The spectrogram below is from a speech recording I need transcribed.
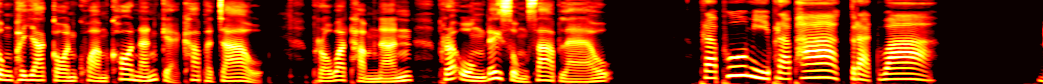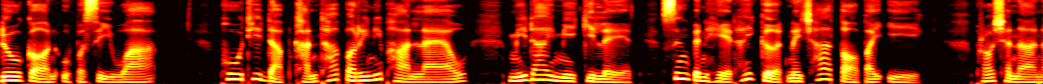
ทรงพยากรณ์ความข้อนั้นแก่ข้าพเจ้า เพราะว่าธรรมนั้นพระองค์ได้ทรงทราบแล้ว พระผู้มีพระภาคตรัสว่า ดูก่อนอุปสีวะ ผู้ที่ดับขันธปรินิพพานแล้ว มิได้มีกิเลส ซึ่งเป็นเหตุให้เกิดในชาติต่อไปอีก เพราะฉะนั้น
